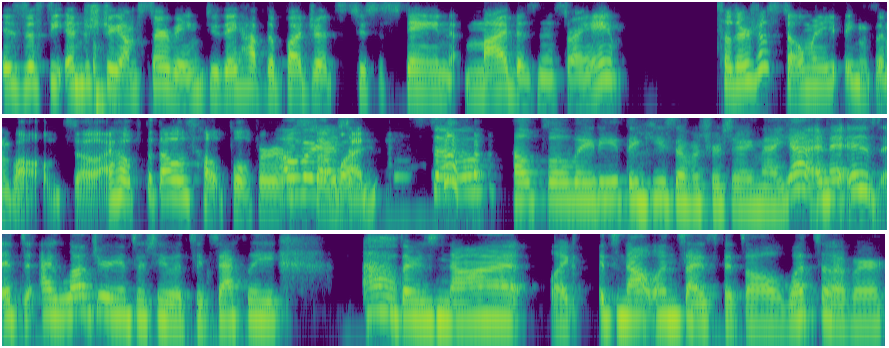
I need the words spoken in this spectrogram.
is this the industry I'm serving? Do they have the budgets to sustain my business? Right? So there's just so many things involved. So I hope that that was helpful for oh someone. gosh, so helpful lady. Thank you so much for sharing that. Yeah and it is. It's I loved your answer too. It's exactly oh, there's not like it's not one size fits all whatsoever.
